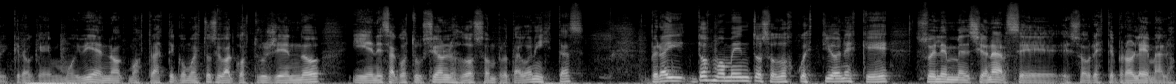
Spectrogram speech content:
eh, creo que muy bien, ¿no? mostraste cómo esto se va construyendo y en esa construcción los dos son protagonistas. Pero hay dos momentos o dos cuestiones que suelen mencionarse eh, sobre este problema, los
